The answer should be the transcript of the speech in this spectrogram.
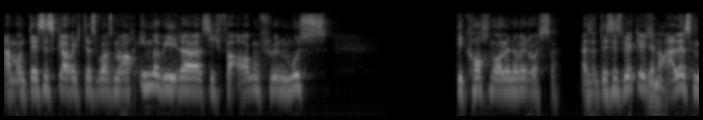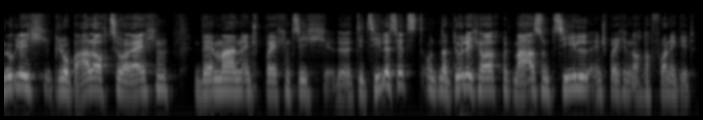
Ähm, und das ist, glaube ich, das, was man auch immer wieder sich vor Augen führen muss, die kochen alle nur mit Wasser. Also das ist wirklich genau. alles möglich, global auch zu erreichen, wenn man entsprechend sich äh, die Ziele setzt und natürlich auch mit Maß und Ziel entsprechend auch nach vorne geht.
